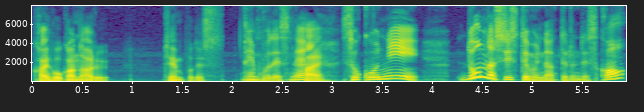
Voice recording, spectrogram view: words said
開放感のある店舗です。店舗ですね、はい、そこにどんなシステムになってるんですか、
